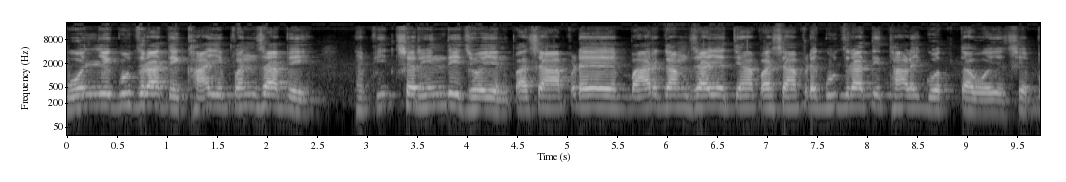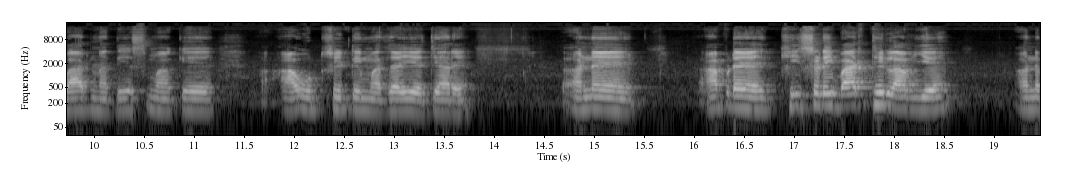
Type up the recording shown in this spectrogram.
બોલીએ ગુજરાતી, ખાઈએ પંજાબી ને પિક્ચર હિન્દી જોઈએ ને પાછા આપણે બહાર ગામ જઈએ ત્યાં પાછા આપણે ગુજરાતી થાળી ગોતતા હોઈએ છીએ બહારના દેશમાં કે આઉટ સિટીમાં જઈએ ત્યારે. અને આપણે ખીચડી બહારથી લાવીએ અને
